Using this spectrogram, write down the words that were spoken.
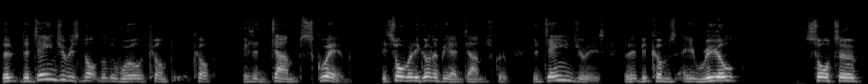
the, the danger is not that the World Cup, Cup is a damp squib. It's already going to be a damp squib. The danger is that it becomes a real sort of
